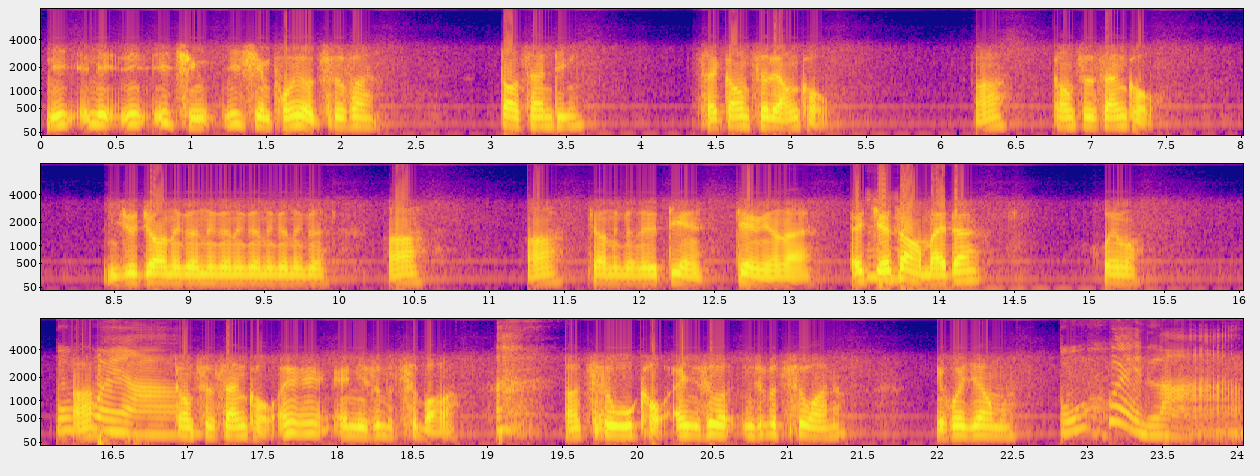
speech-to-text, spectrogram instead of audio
你你你你请你请朋友吃饭，到餐厅，才刚吃两口，啊，刚吃三口，你就叫那个那个那个那个那个啊啊，叫那个那个店店员来，哎，结账买单，会吗？不会啊，刚吃三口，哎哎哎，你是不是吃饱了？啊，吃五口，哎，你是不是你是不是吃完了？你会这样吗？不会啦，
